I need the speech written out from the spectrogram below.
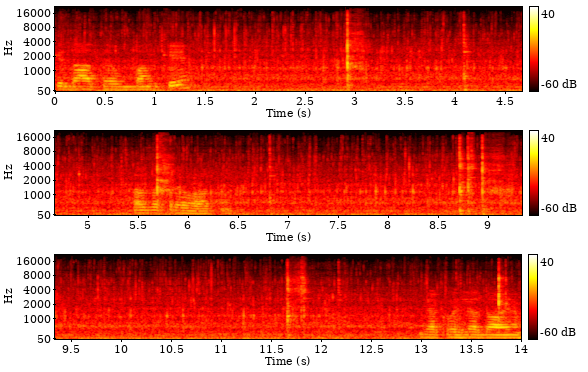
кидати в банки та закривати. Як виглядає.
